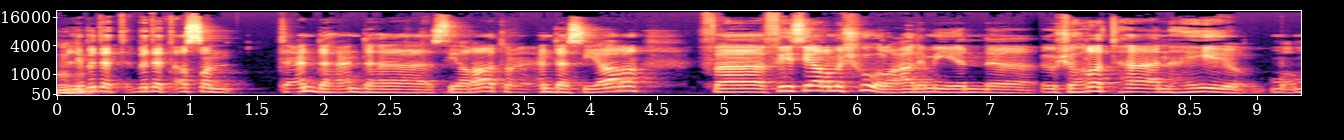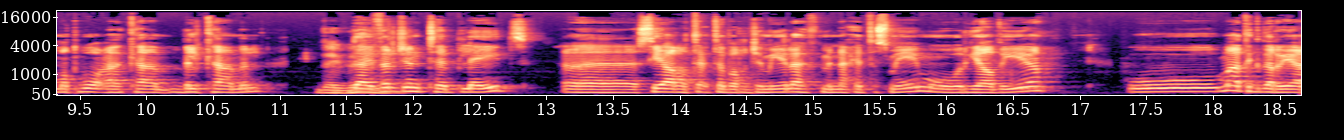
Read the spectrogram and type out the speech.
اللي بدأت بدأت أصلا عندها عندها سيارات وعندها سيارة ففي سيارة مشهورة عالميا آه، وشهرتها انها هي مطبوعة كام- بالكامل. Divergent Blade آه، سيارة تعتبر جميلة من ناحية تصميم ورياضية. وما تقدر يا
